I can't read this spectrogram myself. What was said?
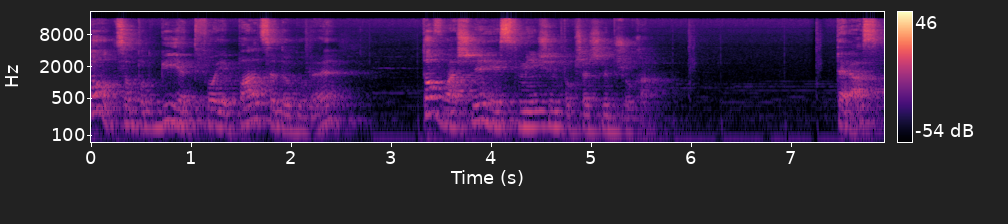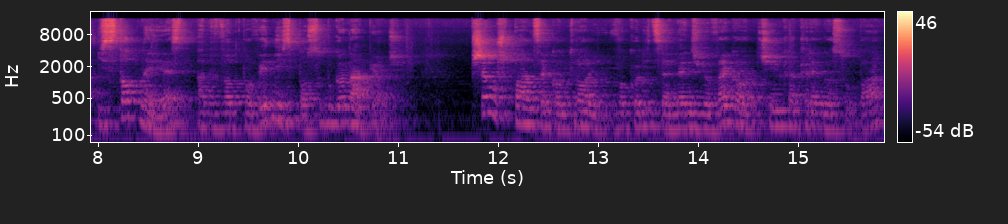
To, co podbije Twoje palce do góry, to właśnie jest mięsień poprzeczny brzucha. Teraz istotne jest, aby w odpowiedni sposób go napiąć. Przełóż palce kontroli w okolice lędźwiowego odcinka kręgosłupa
